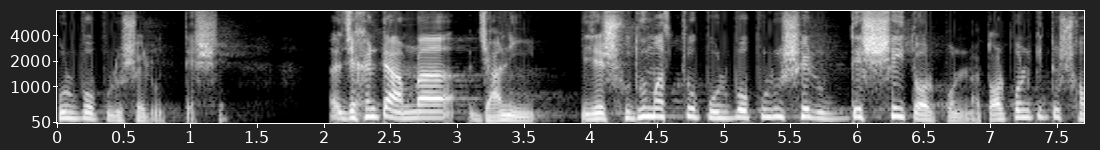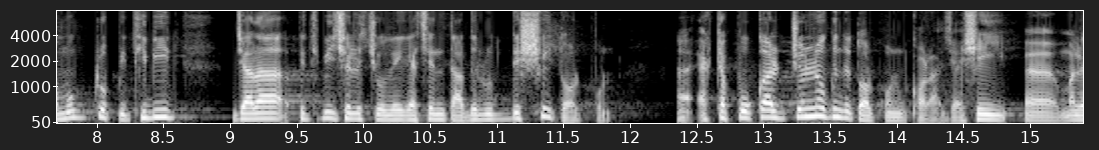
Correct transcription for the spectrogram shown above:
পূর্বপুরুষের উদ্দেশ্যে। যেখানটা আমরা জানি যে শুধুমাত্র পূর্বপুরুষের উদ্দেশ্যেই তর্পণ না তর্পণ কিন্তু সমগ্র পৃথিবীর যারা পৃথিবী ছেড়ে চলে গেছেন তাদের উদ্দেশ্যেই তর্পণ। একটা পোকার জন্যও কিন্তু তর্পণ করা যায়। সেই মানে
